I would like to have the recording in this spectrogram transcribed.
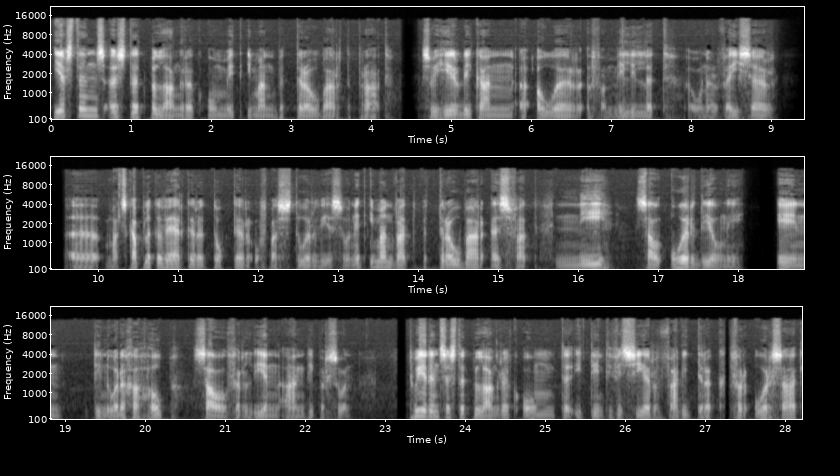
Eerstens is dit belangrik om met iemand betroubaar te praat. So hierdie kan 'n ouer, 'n familielid, 'n onderwyser, 'n maatskaplike werker, 'n dokter of pastoor wees. So net iemand wat betroubaar is wat nie sal oordeel nie en die nodige hulp sal verleen aan die persoon. Tweedens is dit belangrik om te identifiseer wat die druk veroorsaak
